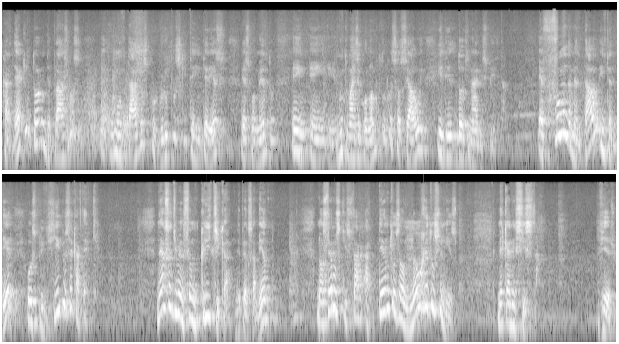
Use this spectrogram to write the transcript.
Kardec em torno de plasmas eh, montados por grupos que têm interesse, nesse momento, em, em, em muito mais econômico do que social e, e de doutrinário espírita. É fundamental entender os princípios de Kardec. Nessa dimensão crítica de pensamento, nós temos que estar atentos ao não reducionismo mecanicista. Vejo.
